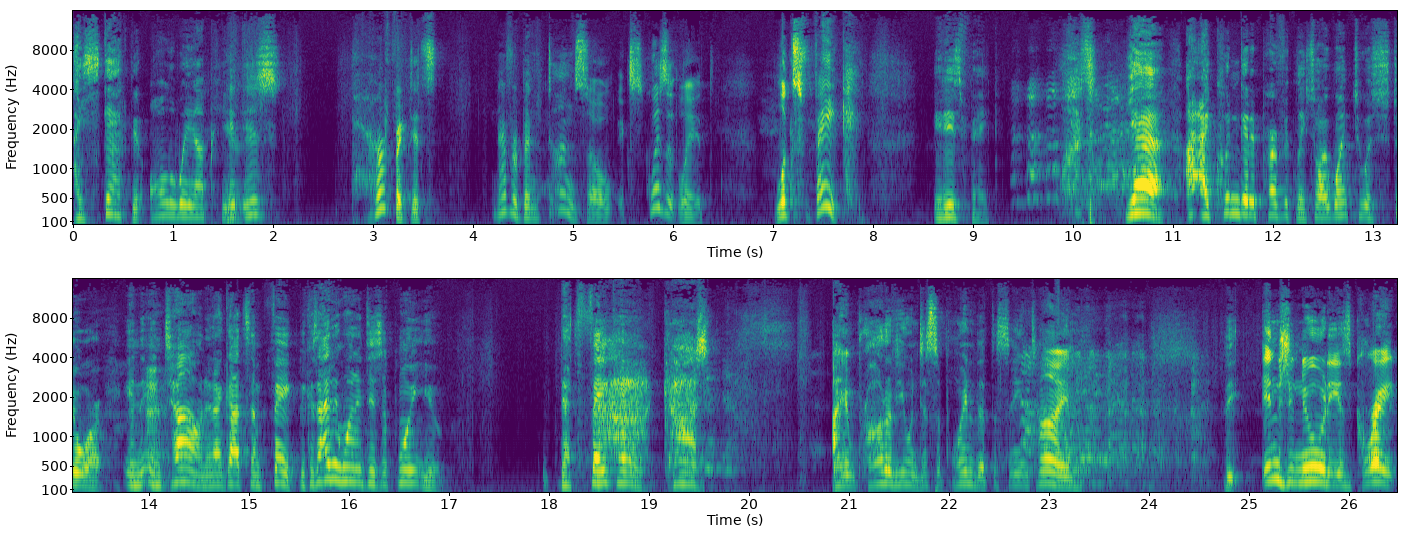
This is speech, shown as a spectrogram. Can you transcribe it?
I stacked it all the way up here. it is perfect. It's never been done so exquisitely. It looks fake. It is fake. What? Yeah, I, I couldn't get it perfectly, so I went to a store in, in town and I got some fake because I didn't want to disappoint you. That's fake hay. Gosh, I am proud of you and disappointed at the same time. The ingenuity is great.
